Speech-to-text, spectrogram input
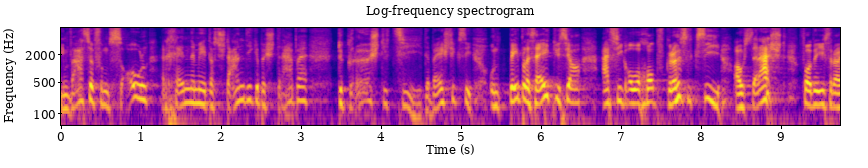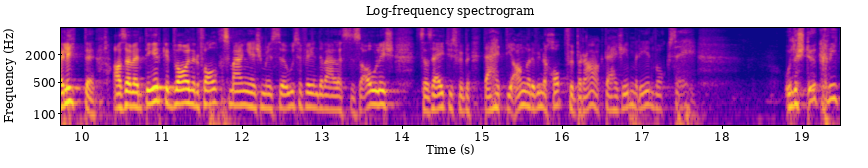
Im Wesen vom Saul erkennen wir das ständige Bestreben, der Größte zu sein, der Beste zu sein. Und die Bibel sagt uns ja, er sei auch ein Kopf grösser gewesen als der Rest der Israeliten. Also wenn du irgendwo in einer Volksmenge herausfinden wer es der Saul ist, so sagt uns, der hat die anderen wie einen Kopf überragt, den hast du immer irgendwo gesehen. Und ein Stück weit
